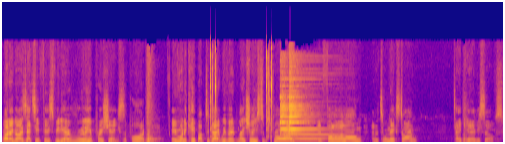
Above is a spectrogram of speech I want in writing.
Righto guys, that's it for this video. Really appreciate your support. If you want to keep up to date with it, make sure you subscribe and follow along. And until next time, take care of yourselves.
